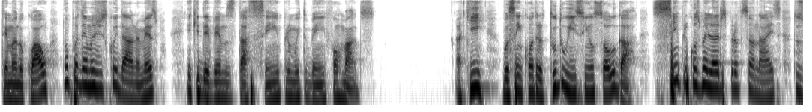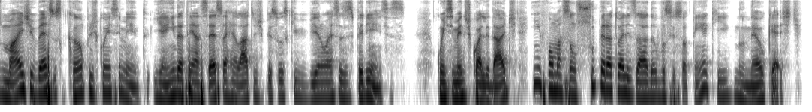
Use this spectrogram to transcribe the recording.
Tema no qual não podemos descuidar, não é mesmo? E que devemos estar sempre muito bem informados. Aqui você encontra tudo isso em um só lugar, sempre com os melhores profissionais dos mais diversos campos de conhecimento e ainda tem acesso a relatos de pessoas que viveram essas experiências. Conhecimento de qualidade e informação super atualizada você só tem aqui no Neocast.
